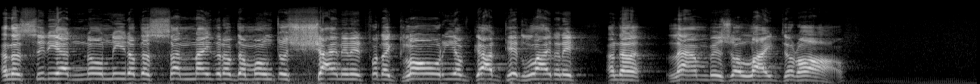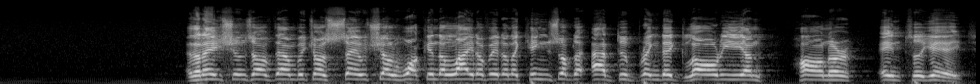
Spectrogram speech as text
And the city had no need of the sun, neither of the moon to shine in it, for the glory of God did light in it, and the Lamb is the light thereof. And the nations of them which are saved shall walk in the light of it, and the kings of the earth to bring their glory and honor into it.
